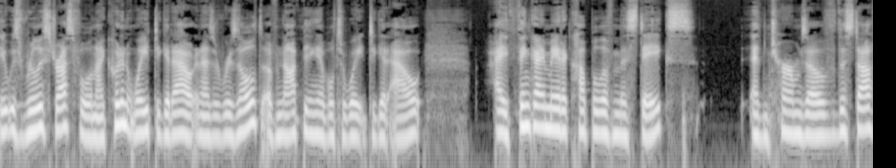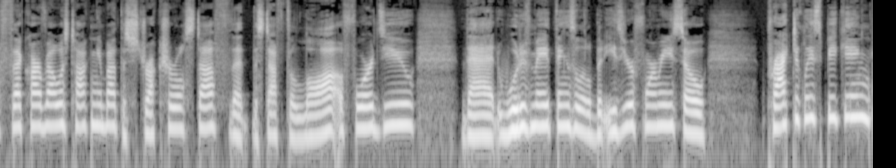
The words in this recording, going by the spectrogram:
it was really stressful and I couldn't wait to get out and as a result of not being able to wait to get out I think I made a couple of mistakes in terms of the stuff that Carvel was talking about, the structural stuff, that the stuff the law affords you that would have made things a little bit easier for me. So, practically speaking,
